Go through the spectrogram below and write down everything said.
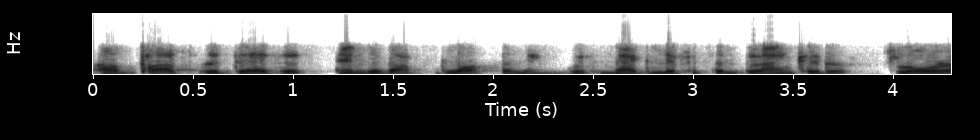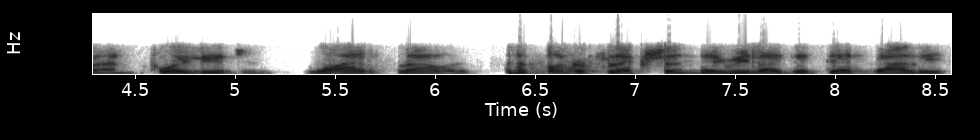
Um, parts of the desert ended up blossoming with magnificent blanket of flora and foliage and wildflowers. And upon reflection, they realized that Death Valley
